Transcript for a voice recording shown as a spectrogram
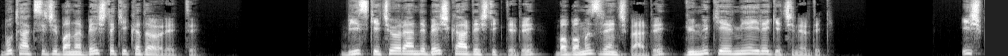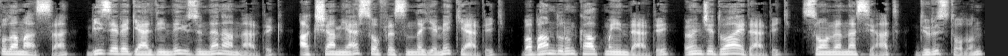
bu taksici bana 5 dakikada öğretti. Biz Keçiören'de 5 kardeşlik dedi, babamız renç verdi, günlük yevmiye ile geçinirdik. İş bulamazsa, biz eve geldiğinde yüzünden anlardık, akşam yer sofrasında yemek yerdik, babam durum kalkmayın derdi, önce dua ederdik, sonra nasihat, dürüst olun,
